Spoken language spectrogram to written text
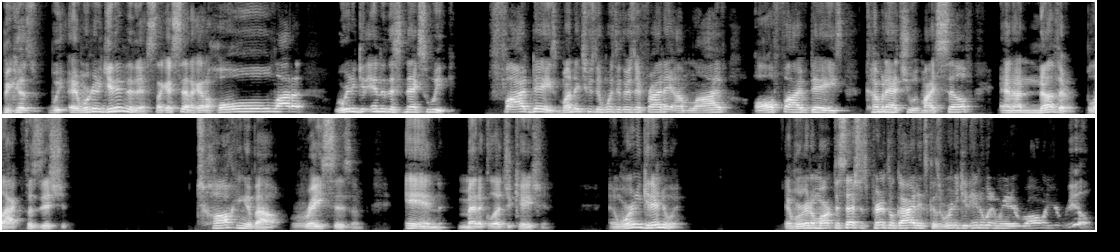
Because we, and we're going to get into this. Like I said, I got a whole lot of, we're going to get into this next week. Five days Monday, Tuesday, Wednesday, Thursday, Friday. I'm live all five days coming at you with myself and another black physician talking about racism in medical education. And we're going to get into it. And we're going to mark the session as parental guidance because we're going to get into it and we're going to get it wrong and get real.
